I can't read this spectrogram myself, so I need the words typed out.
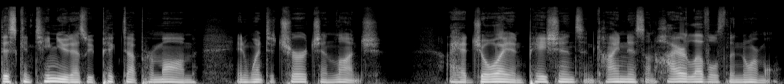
This continued as we picked up her mom and went to church and lunch. I had joy and patience and kindness on higher levels than normal.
